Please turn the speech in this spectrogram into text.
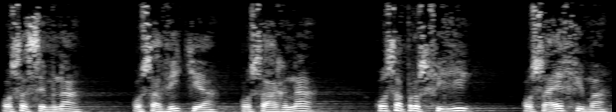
όσα σεμνά, όσα δίκαια, όσα αγνά, όσα προσφυλή, όσα έφημα,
